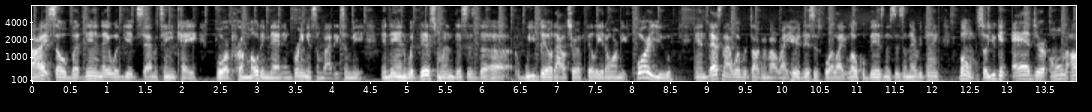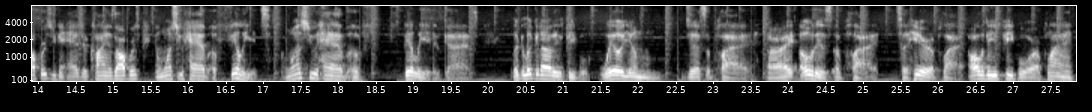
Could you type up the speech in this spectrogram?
all right. So, but then they would get 17K for promoting that and bringing somebody to me. And then with this one, this is the uh, we build out your affiliate army for you. And that's not what we're talking about right here. This is for like local businesses and everything. Boom. So you can add your own offers, you can add your clients' offers. And once you have affiliates, once you have affiliates, guys, Look, look at all these people. William just applied. All right. Otis applied. Tahir applied. All of these people are applying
